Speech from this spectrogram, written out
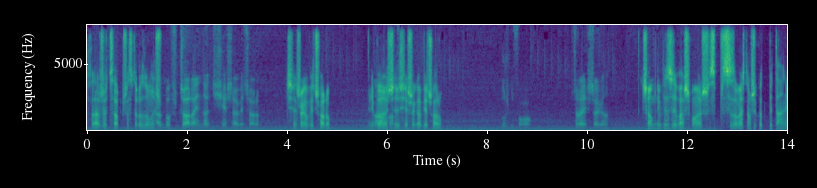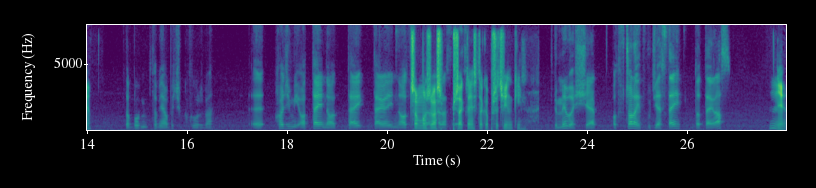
Zależy co przez to rozumiesz. Albo wczoraj, no dzisiejszego wieczoru. Dzisiejszego wieczoru? Nie No, było no. jeszcze dzisiejszego wieczoru. Kurwo. Wczorajszego. Czemu mnie wyzywasz? Możesz sprecyzować na przykład pytanie? To, bo, to miało być kurwa. Yy, chodzi mi o tej no, tej, tej nocy. Czemu która używasz teraz jest. przekleństw tego przecinki? Czy myłeś się od wczoraj 20 do teraz? Nie.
